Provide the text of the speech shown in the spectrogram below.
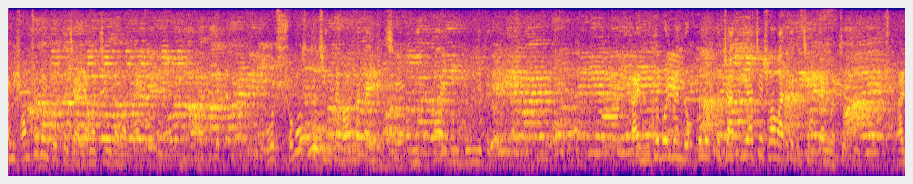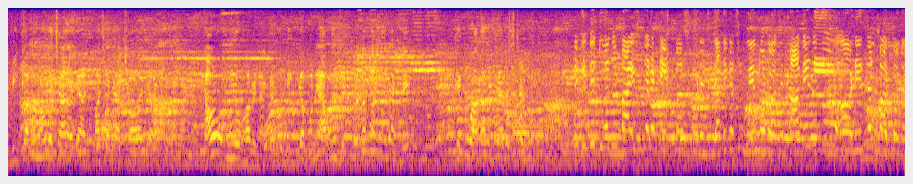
আমি সংশোধন করতে চাই আমার চিন্তা ভাবনা ওর সমস্ত চিন্তাভাবনাটাই হচ্ছে মিথ্যা এবং দুর্নীতি তাই মুখে বলবেন, লক্ষ লক্ষ চাকরি আছে, সব আজকে দিচ্ছি বেকারি বাচ্চা আর বিজ্ঞাপন হলে চার হাজার, পাঁচ হাজার, ছ হাজার। তাও নিয়োগ হবে না, কারণ বিজ্ঞাপনে এমন যোগ্যতা পাঠিয়ে রাখবে যে কেউ আদালতে অ্যারেস্টেড হবে কিন্তু দু হাজার বাইশে যারা টেট পাস করেছে যাদের কাছে ওয়েমারও আছে তাদেরও তো রেজাল্ট বার করা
